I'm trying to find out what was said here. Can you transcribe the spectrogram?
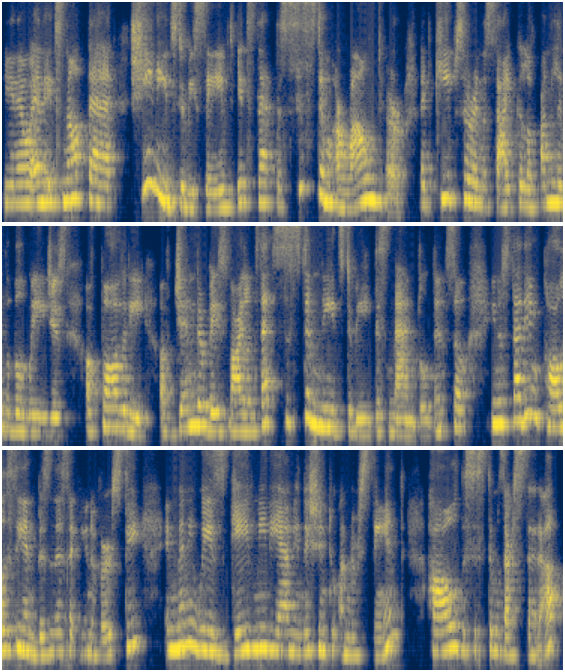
you know, and it's not that she needs to be saved, it's that the system around her that keeps her in a cycle of unlivable wages, of poverty, of gender based violence, that system needs to be dismantled. And so, you know, studying policy and business at university in many ways gave me the ammunition to understand how the systems are set up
